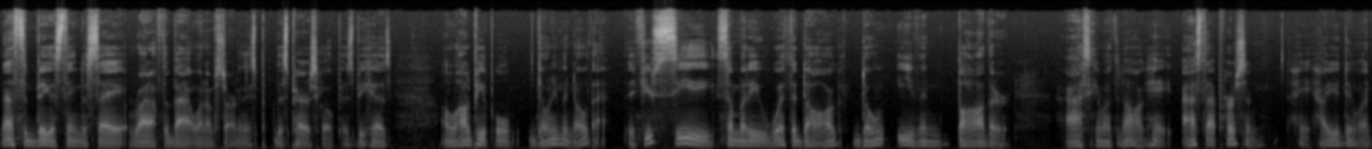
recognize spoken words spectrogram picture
And that's the biggest thing to say right off the bat when I'm starting this this periscope is because a lot of people don't even know that. If you see somebody with a dog, don't even bother asking about the dog. Hey, ask that person, hey, how you doing?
